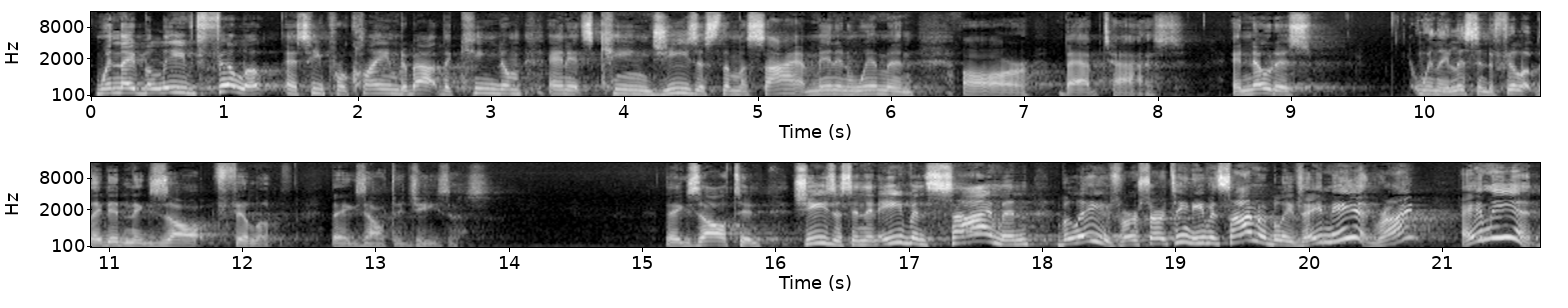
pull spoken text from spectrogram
when they believed Philip as he proclaimed about the kingdom and its king, Jesus the Messiah, men and women are baptized. And notice, when they listened to Philip, they didn't exalt Philip, they exalted Jesus. They exalted Jesus. And then even Simon believes. Verse 13, even Simon believes. Amen, right? Amen.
